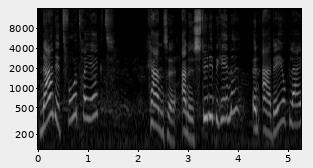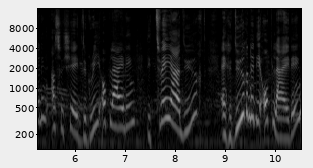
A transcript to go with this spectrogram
Na dit voortraject gaan ze aan hun studie beginnen, een AD-opleiding, Associate Degree opleiding, die twee jaar duurt. En gedurende die opleiding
